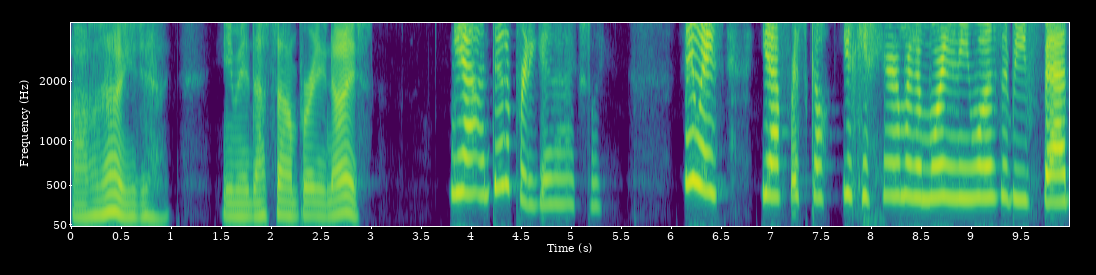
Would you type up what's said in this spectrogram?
I don't know. You did. You made that sound pretty nice. Yeah, I did it pretty good actually. Anyways, yeah, Frisco, you can hear him in the morning. He wants to be fed,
